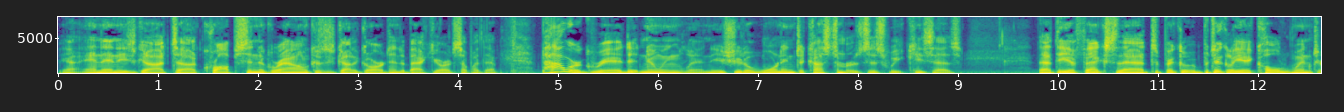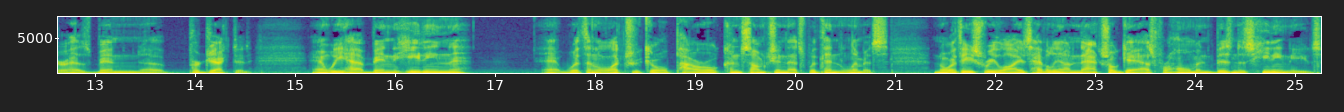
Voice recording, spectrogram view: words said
Yeah, and then he's got uh, crops in the ground because he's got a garden in the backyard, stuff like that. Power Grid New England issued a warning to customers this week. He says that the effects that particularly a cold winter has been uh, projected, and we have been heating uh, with an electrical power consumption that's within limits. Northeast relies heavily on natural gas for home and business heating needs.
